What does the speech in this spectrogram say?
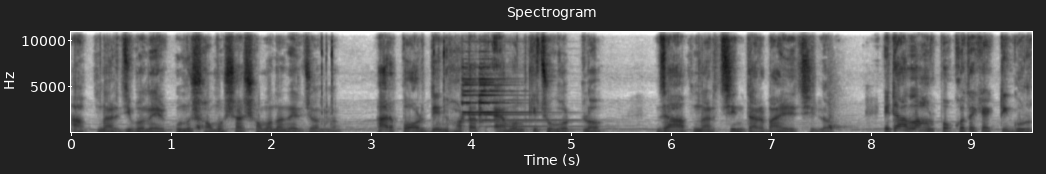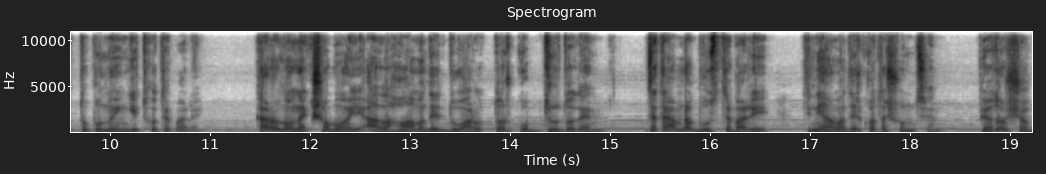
আপনার জীবনের কোনো সমস্যার সমাধানের জন্য। আর পরদিন হঠাৎ এমন কিছু ঘটল, যা আপনার চিন্তার বাইরে ছিল। এটা আল্লাহর পক্ষ থেকে একটি গুরুত্বপূর্ণ ইঙ্গিত হতে পারে। কারণ অনেক সময় আল্লাহ আমাদের দুয়ার উত্তর খুব দ্রুত দেন, যাতে আমরা বুঝতে পারি তিনি আমাদের কথা শুনছেন। প্রিয় দর্শক,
